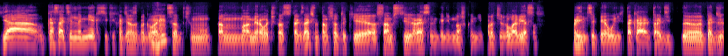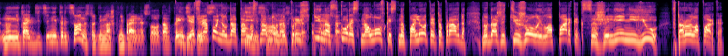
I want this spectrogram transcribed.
я касательно Мексики хотелось бы говориться, mm-hmm. почему там а, мировой чемпионство так значим, там все-таки сам стиль рестлинга немножко не про тяжеловесов в принципе, у них такая традиция, э, опять же, ну, не традиция, не традиционность, тут немножко неправильное слово, там, в принципе... Я тебя понял, да, там в основном на прыжки, на скорость, на ловкость, на полет, это правда, но даже тяжелый лопарка, к сожалению, второй лопарка,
